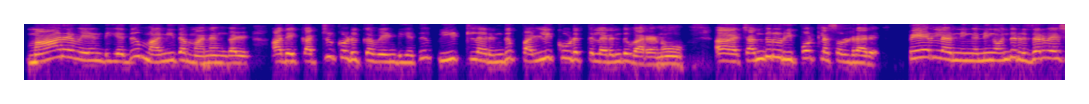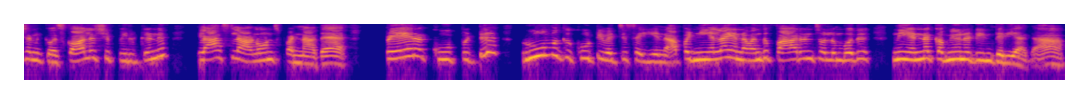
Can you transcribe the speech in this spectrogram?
மாற வேண்டியது மனித மனங்கள். அதை கற்றுக் கொடுக்க வேண்டியது வீட்டுல இருந்து பள்ளிக்கூடத்துல இருந்து வரணும். ஆஹ் சந்துரு ரிப்போர்ட்ல சொல்றாரு. பேர்ல நீங்க நீங்க வந்து ரிசர்வேஷனுக்கு ஸ்காலர்ஷிப் இருக்குன்னு கிளாஸ்ல அனௌன்ஸ் பண்ணாத. பேரை கூப்பிட்டு ரூமுக்கு கூட்டி வச்சு செய்யணும் அப்ப நீ எல்லாம் என்ன வந்து பாருன்னு சொல்லும்போது நீ என்ன கம்யூனிட்டின்னு தெரியாதா?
